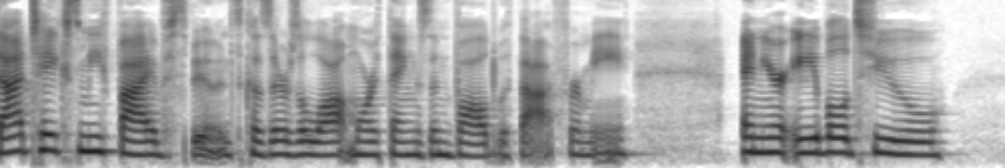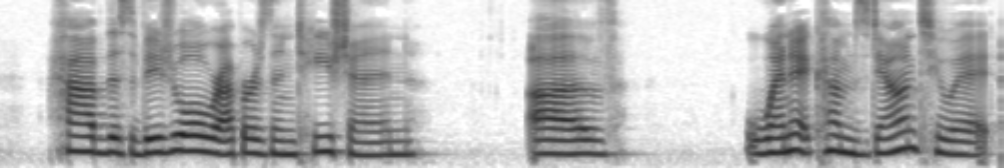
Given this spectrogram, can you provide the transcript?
that takes me 5 spoons because there's a lot more things involved with that for me. And you're able to have this visual representation of when it comes down to it,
